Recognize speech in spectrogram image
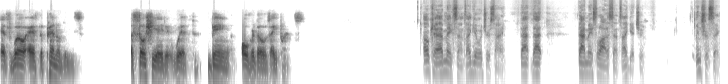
as well as the penalties associated with being over those aprons. Okay, that makes sense. I get what you're saying. That that that makes a lot of sense. I get you. Interesting.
